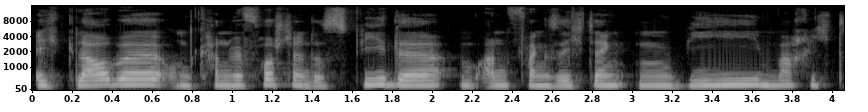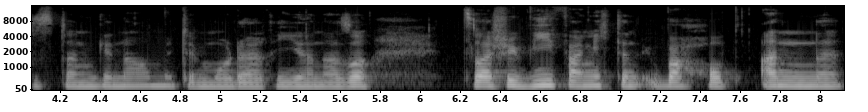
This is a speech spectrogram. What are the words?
Ich glaube und kann mir vorstellen, dass viele am Anfang sich denken, wie mache ich das dann genau mit dem Moderieren? Also zum Beispiel, wie fange ich denn überhaupt an?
